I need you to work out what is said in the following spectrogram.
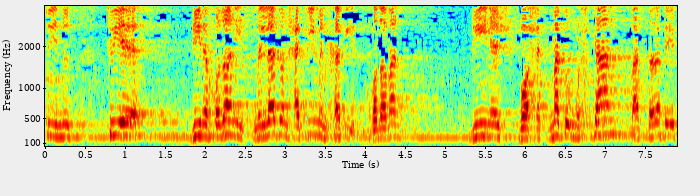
توی توی دین خدا نیست. لدن حکیم خبیر. خداوند دینش با حکمت و محکم و از طرف یک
